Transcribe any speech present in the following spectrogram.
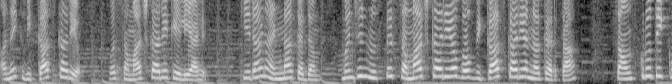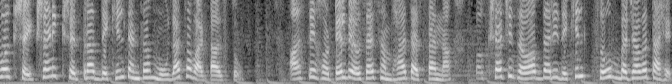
अनेक विकास कार्य व समाजकार्य केली आहेत. किरण अण्णा कदम म्हणजे नुसते समाजकार्य व विकास कार्य न करता सांस्कृतिक व शैक्षणिक क्षेत्रात देखील त्यांचा मोलाचा वाटा असतो. आज ते हॉटेल व्यवसाय सांभाळत असताना पक्षाची जबाबदारी देखील चोख बजावत आहेत.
